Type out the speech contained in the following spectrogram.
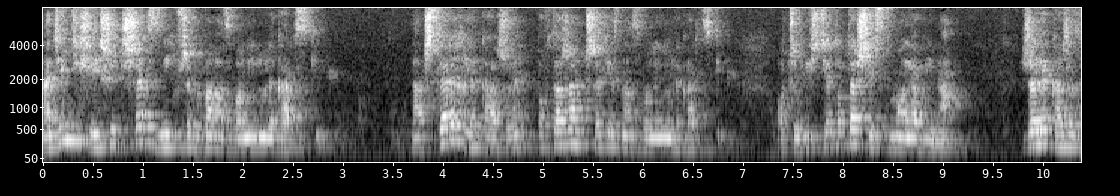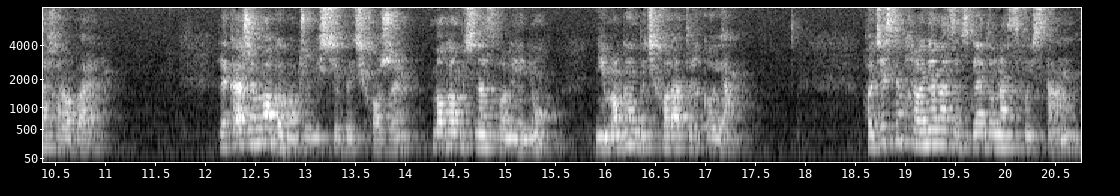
Na dzień dzisiejszy trzech z nich przebywa na zwolnieniu lekarskim. Na czterech lekarzy, powtarzam, trzech jest na zwolnieniu lekarskim. Oczywiście to też jest moja wina, że lekarze zachorowali. Lekarze mogą oczywiście być chorzy, mogą być na zwolnieniu, nie mogę być chora tylko ja. Choć jestem chroniona ze względu na swój stan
